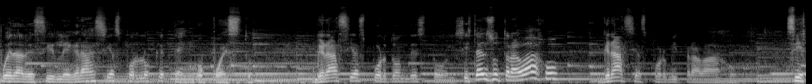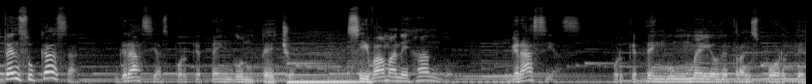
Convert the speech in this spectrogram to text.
pueda decirle gracias por lo que tengo puesto. Gracias por donde estoy. Si está en su trabajo, gracias por mi trabajo. Si está en su casa, gracias porque tengo un techo. Si va manejando, gracias porque tengo un medio de transporte.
